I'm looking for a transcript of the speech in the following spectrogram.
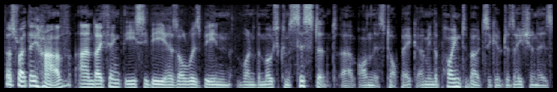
That's right, they have, and I think the ECB has always been one of the most consistent uh, on this topic. I mean, the point about securitization is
